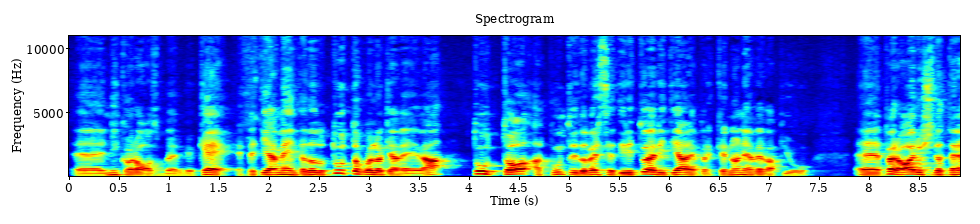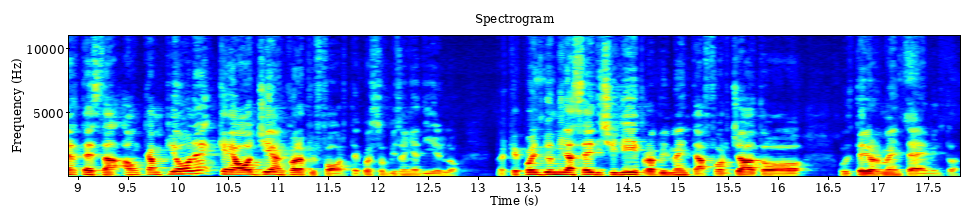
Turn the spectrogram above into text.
eh, Nico Rosberg, che effettivamente ha dato tutto quello che aveva, tutto al punto di doversi addirittura ritirare perché non ne aveva più, eh, però è riuscito a tenere testa a un campione che oggi è ancora più forte, questo bisogna dirlo, perché quel 2016 lì probabilmente ha forgiato ulteriormente Hamilton.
